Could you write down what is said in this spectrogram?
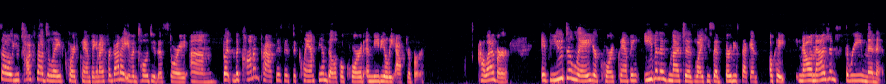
so you talked about delayed cord clamping, and I forgot I even told you this story. Um, but the common practice is to clamp the umbilical cord immediately after birth. However, if you delay your cord clamping even as much as, like you said, 30 seconds, okay, now imagine three minutes.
